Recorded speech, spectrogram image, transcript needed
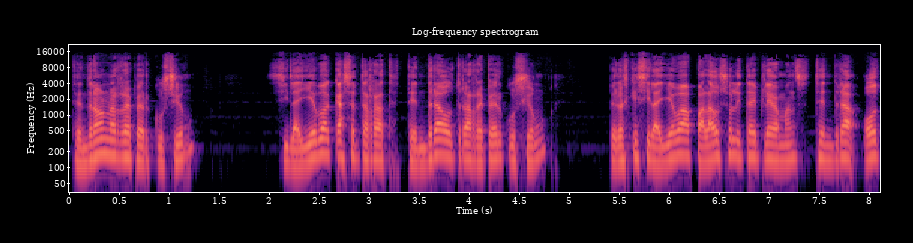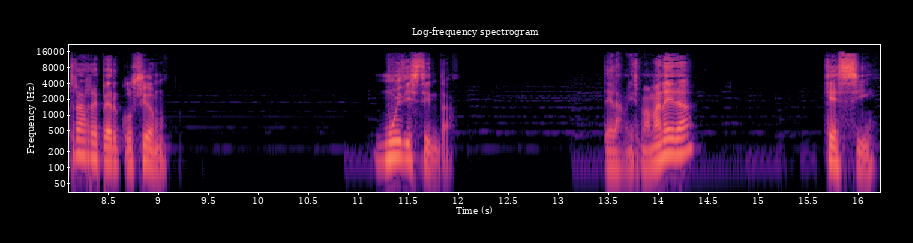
tendrá una repercusión. Si la llevo a Casa Terrat, tendrá otra repercusión. Pero es que si la llevo a Palau Solita y Plegamans, tendrá otra repercusión. Muy distinta. De la misma manera que si,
